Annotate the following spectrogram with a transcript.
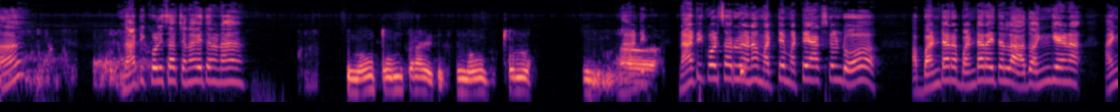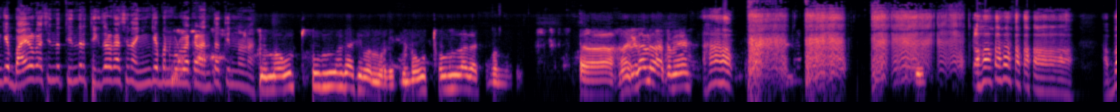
ಆ? ನಾಟಿ ಕೋಳಿ ಸಾರ್ ಚೆನ್ನಾಗೈತೆ ಅಣ್ಣ. ನೋವು ತುಂಬ ಚೆನ್ನಾಗೈತಿ ನೋವು ನಾಟಿ ನಾಟಿ ಕೋಳಿ ಸಾರು ಅಣ್ಣ ಮೊಟ್ಟೆ ಮೊಟ್ಟೆ ಹಾಕ್ಸ್ಕೊಂಡು ಆ ಭಂಡಾರ ಭಂಡಾರ ಐತಲ್ಲ ಅದು ಹಂಗೆ ಅಣ್ಣ ಹಂಗೆ ಬಾಯೊಳಗಾಸಿಂದ ತಿಂದ್ರೆ ತಿಗ್ದೊಳಗಾಸಿಂದ ಹಂಗೆ ಬಂದ್ಬಿಡ್ಬೇಕಣ್ಣ ಅಂತ ತಿನ್ನೋಣ ನೋವು ನೋವು ಹಾ. ಅಬ್ಬ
